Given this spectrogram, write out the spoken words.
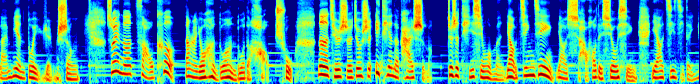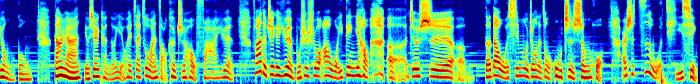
来面对人生。所以呢，早课。当然有很多很多的好处，那其实就是一天的开始嘛，就是提醒我们要精进，要好好的修行，也要积极的用功。当然，有些人可能也会在做完早课之后发愿，发的这个愿不是说啊，我一定要呃，就是呃。得到我心目中的这种物质生活，而是自我提醒。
